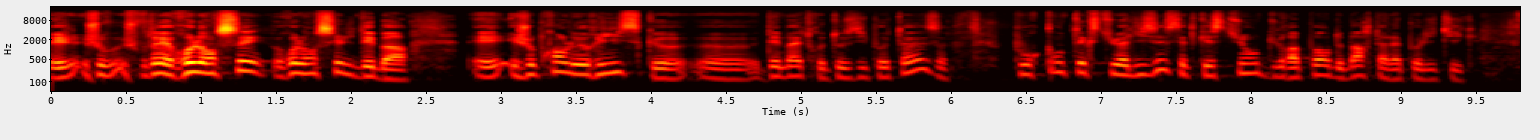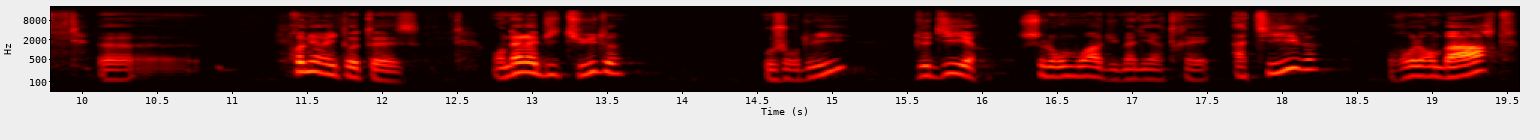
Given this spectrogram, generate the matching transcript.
mais je, voudrais relancer le débat. Et, je prends le risque euh, d'émettre deux hypothèses pour contextualiser cette question du rapport de Barthes à la politique. Euh, première hypothèse on a l'habitude aujourd'hui de dire, selon moi, d'une manière très hâtive, Roland Barthes,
